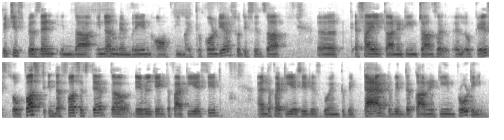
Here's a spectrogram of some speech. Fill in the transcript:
which is present in the inner membrane of the mitochondria. So this is a uh, acyl carnitine translocase. So first in the first step the, they will take the fatty acid and the fatty acid is going to be tagged with the carnitine protein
